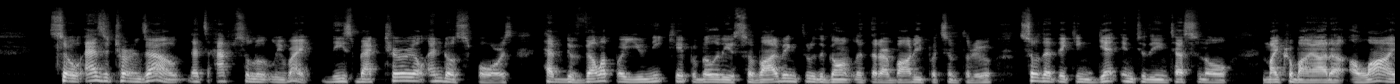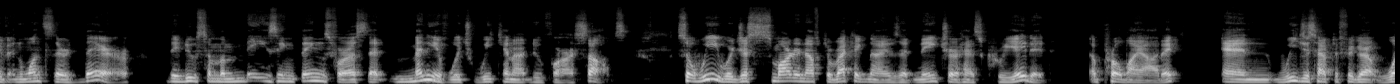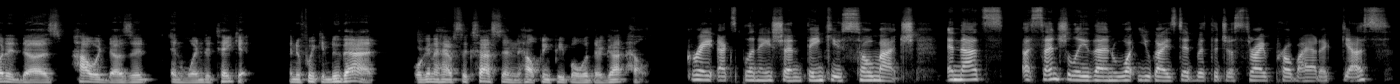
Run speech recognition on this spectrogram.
So, as it turns out, that's absolutely right. These bacterial endospores have developed a unique capability of surviving through the gauntlet that our body puts them through so that they can get into the intestinal microbiota alive. And once they're there, they do some amazing things for us that many of which we cannot do for ourselves. So we were just smart enough to recognize that nature has created a probiotic and we just have to figure out what it does, how it does it, and when to take it. And if we can do that, we're going to have success in helping people with their gut health. Great explanation. Thank you so much. And that's essentially then what you guys did with the Just Thrive probiotic, yes?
